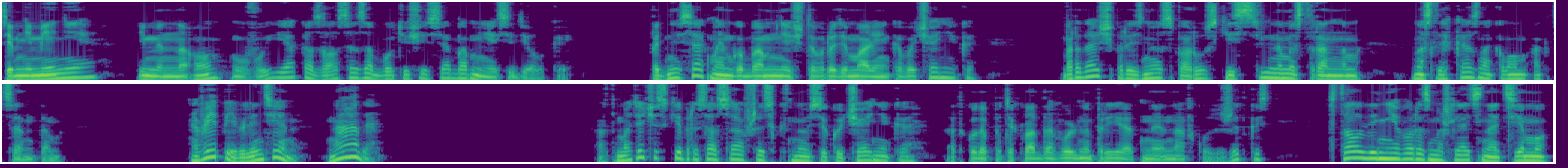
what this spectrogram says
Тем не менее, именно он, увы, и оказался заботящейся обо мне сиделкой. Поднеся к моим губам нечто вроде маленького чайника, бородач произнес по-русски с сильным и странным, но слегка знакомым акцентом. «Выпей, Валентин, надо!» Автоматически присосавшись к носику чайника, откуда потекла довольно приятная на вкус жидкость, стал лениво размышлять на тему,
